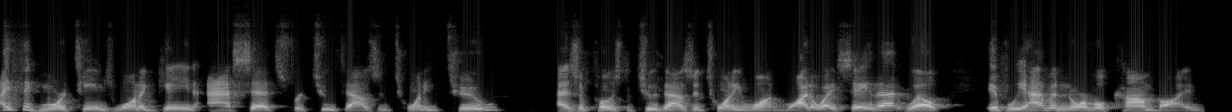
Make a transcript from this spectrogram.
I think more teams want to gain assets for 2022 as opposed to 2021. Why do I say that? Well, if we have a normal combine,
